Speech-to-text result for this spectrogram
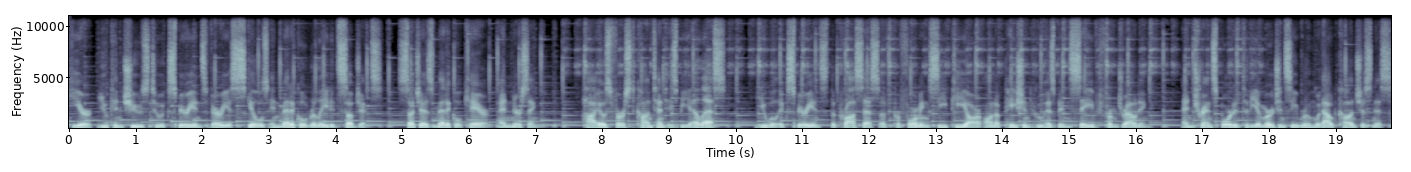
Here, you can choose to experience various skills in medical related subjects, such as medical care and nursing. HAIO's first content is BLS, you will experience the process of performing CPR on a patient who has been saved from drowning and transported to the emergency room without consciousness,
